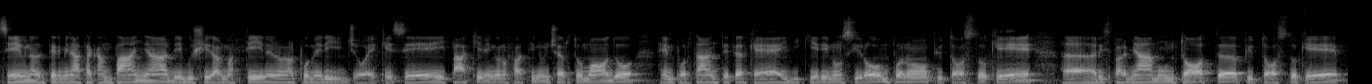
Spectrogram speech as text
se una determinata campagna devi uscire al mattino e non al pomeriggio e che se i pacchi vengono fatti in un certo modo è importante perché i bicchieri non si rompono piuttosto che eh, risparmiamo un tot piuttosto che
